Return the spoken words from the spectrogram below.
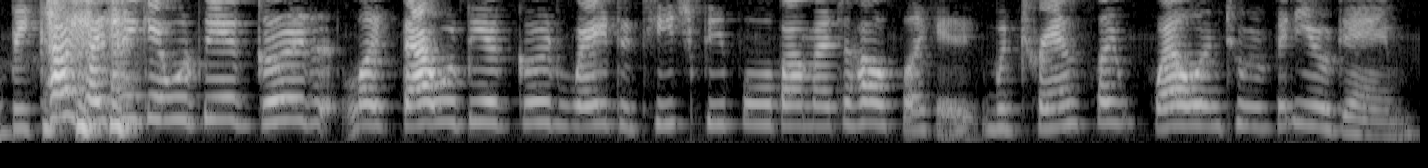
because I think it would be a good, like, that would be a good way to teach people about mental health. Like, it would translate well into a video game.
